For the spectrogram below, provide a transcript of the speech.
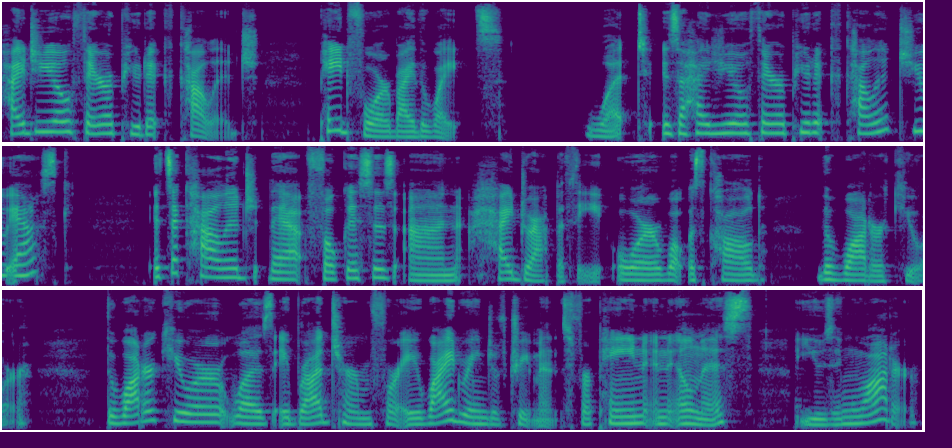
Hygiotherapeutic College, paid for by the Whites. What is a hygiotherapeutic college, you ask? It's a college that focuses on hydropathy, or what was called the water cure, the water cure was a broad term for a wide range of treatments for pain and illness using water.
